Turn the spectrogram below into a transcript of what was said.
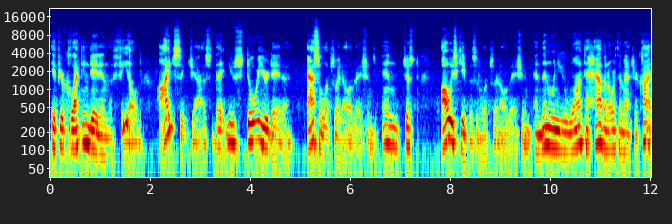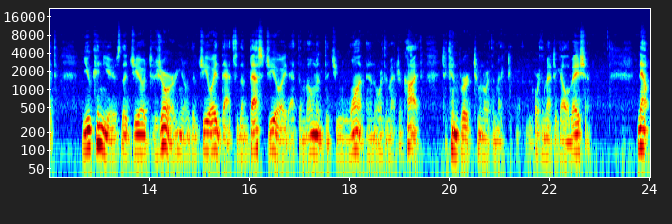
if you're collecting data in the field, I'd suggest that you store your data as ellipsoid elevations and just always keep this an ellipsoid elevation. And then when you want to have an orthometric height, you can use the geoid you know, the geoid that's the best geoid at the moment that you want an orthometric height to convert to an orthometric, orthometric elevation. Now,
